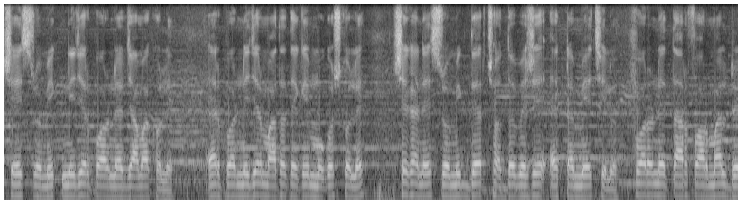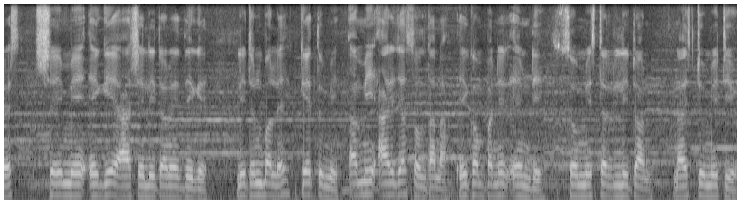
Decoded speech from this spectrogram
সেই শ্রমিক নিজের পরনের জামা খোলে। এরপর নিজের মাথা থেকে মুখোশ খোলে। সেখানে শ্রমিকদের ছদ্মবেশে একটা মেয়ে ছিল। পরনে তার ফর্মাল ড্রেস। সেই মেয়ে এগিয়ে আসে লিটনের দিকে। লিটন বলে, কে তুমি? আমি আরিজা সুলতানা, এই কোম্পানির MD. So mister Liton nice to meet you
